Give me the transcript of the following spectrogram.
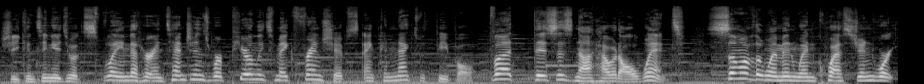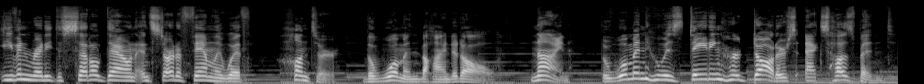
She continued to explain that her intentions were purely to make friendships and connect with people, but this is not how it all went. Some of the women, when questioned, were even ready to settle down and start a family with Hunter, the woman behind it all. 9. The woman who is dating her daughter's ex husband.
